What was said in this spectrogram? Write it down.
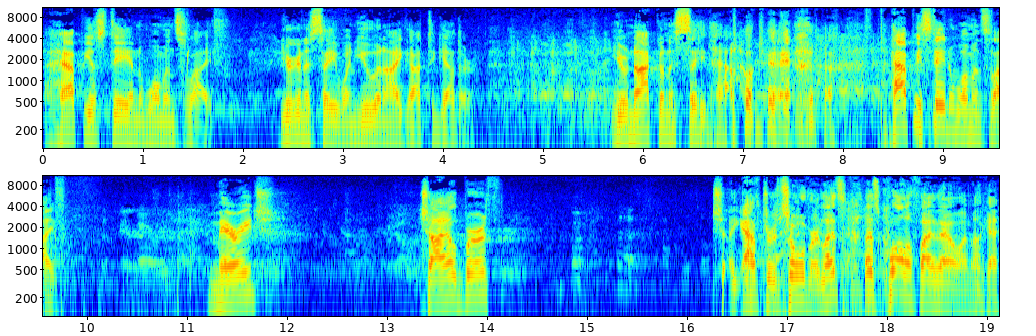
A happiest day in a woman's life. You're going to say when you and I got together. You're not going to say that, okay? Happy day in a woman's life. Marriage, childbirth, after it's over. Let's, let's qualify that one. Okay.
